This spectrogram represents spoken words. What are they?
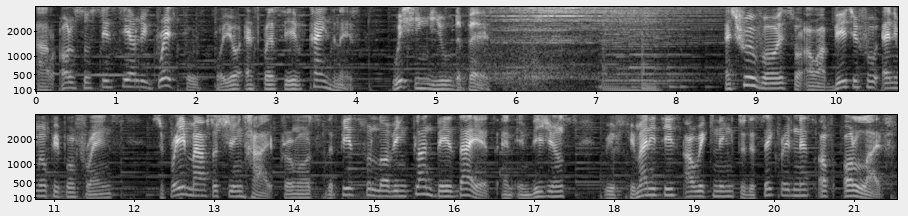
are also sincerely grateful for your expressive kindness, wishing you the best. A true voice for our beautiful animal people friends, Supreme Master Ching Hai promotes the peaceful, loving plant based diet and envisions with humanity's awakening to the sacredness of all life,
